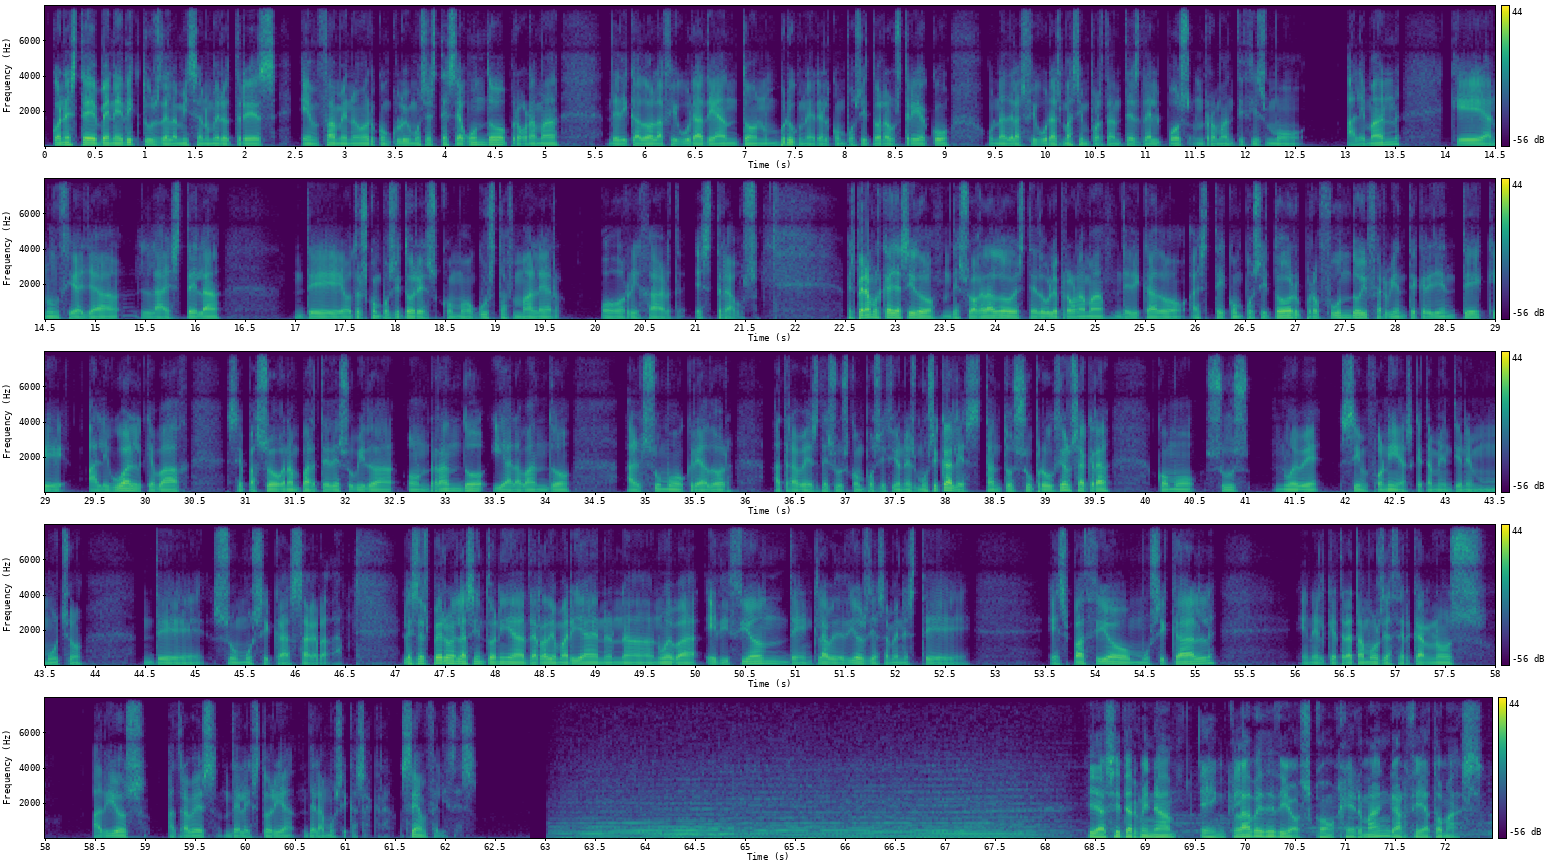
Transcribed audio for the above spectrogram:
Con este Benedictus de la misa número 3 en Fa menor concluimos este segundo programa dedicado a la figura de Anton Bruckner, el compositor austríaco, una de las figuras más importantes del post-romanticismo alemán, que anuncia ya la estela de otros compositores como Gustav Mahler o Richard Strauss. Esperamos que haya sido de su agrado este doble programa dedicado a este compositor profundo y ferviente creyente que, al igual que Bach, se pasó gran parte de su vida honrando y alabando al sumo creador a través de sus composiciones musicales, tanto su producción sacra como sus nueve sinfonías, que también tienen mucho de su música sagrada. Les espero en la sintonía de Radio María en una nueva edición de Enclave de Dios, ya saben, este espacio musical en el que tratamos de acercarnos a Dios a través de la historia de la música sacra. Sean felices. Y así termina Enclave de Dios con Germán García Tomás.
